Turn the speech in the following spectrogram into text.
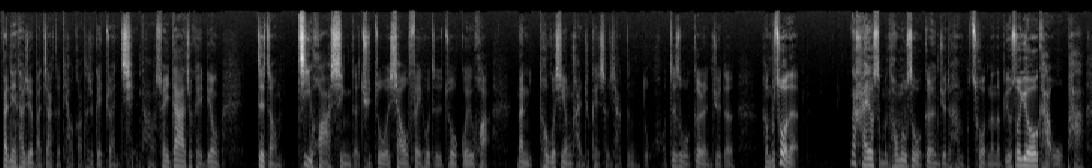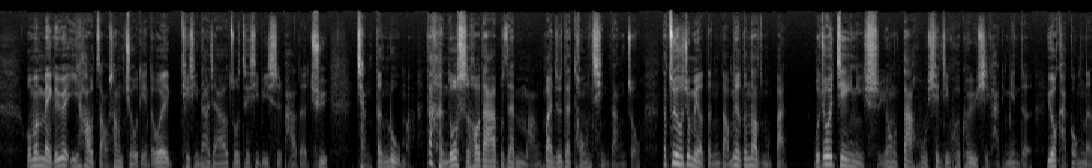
饭店它就把价格调高，它就可以赚钱。好，所以大家就可以利用这种计划性的去做消费或者是做规划。那你透过信用卡就可以省下更多。好，这是我个人觉得很不错的。那还有什么通路是我个人觉得很不错的呢？比如说悠游卡五趴。我们每个月一号早上九点都会提醒大家要做 JCB 十趴的去抢登录嘛，但很多时候大家不在忙，不然就是在通勤当中，那最后就没有登到，没有登到怎么办？我就会建议你使用大户现金回馈预习卡里面的悠游卡功能，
